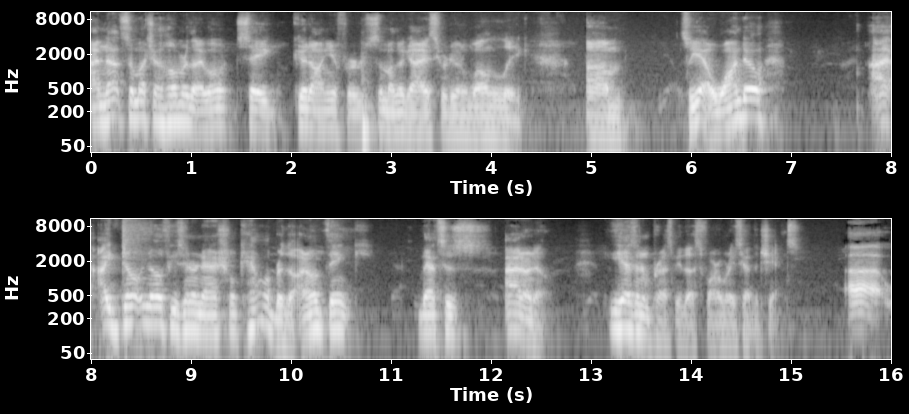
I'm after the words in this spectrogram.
I'm not so much a homer that I won't say good on you for some other guys who are doing well in the league. Um, so yeah, Wando. I I don't know if he's international caliber though. I don't think that's his. I don't know. He hasn't impressed me thus far when he's had the chance. uh,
